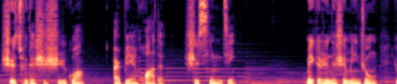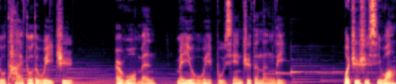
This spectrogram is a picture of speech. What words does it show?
逝去的是时光，而变化的是心境。每个人的生命中有太多的未知，而我们没有未卜先知的能力。我只是希望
